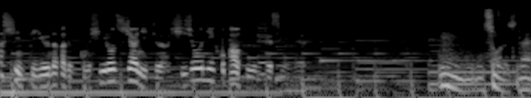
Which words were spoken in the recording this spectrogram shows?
発信っていう中でも、このヒーローズジャーニーっていうのは非常にこうパワフルですよね。うん、そうですね。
